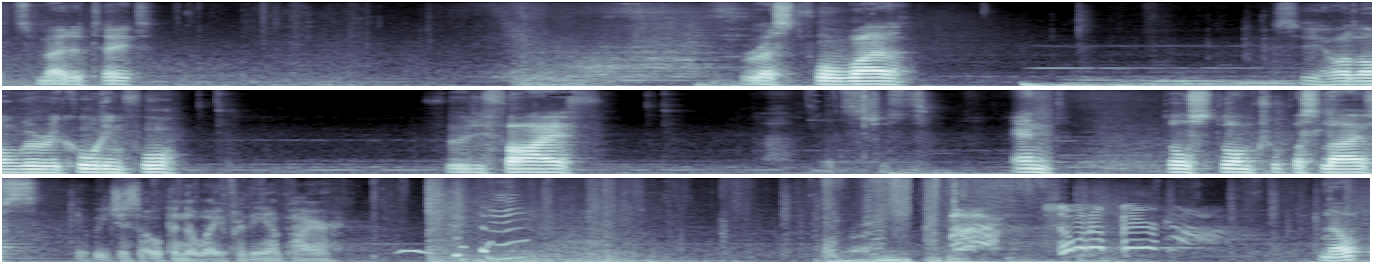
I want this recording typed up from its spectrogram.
Let's meditate. Rest for a while. See how long we're recording for. 35. Let's just end those stormtroopers' lives. Did we just open the way for the Empire? Someone up there? Nope.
